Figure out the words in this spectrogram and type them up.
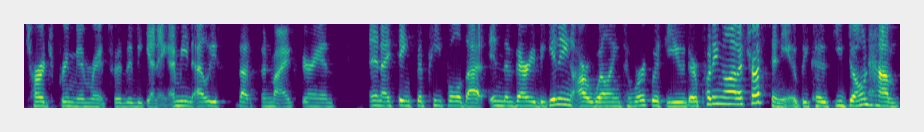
charge premium rates for the beginning. I mean at least that's been my experience. And i think the people that in the very beginning are willing to work with you they're putting a lot of trust in you because you don't have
